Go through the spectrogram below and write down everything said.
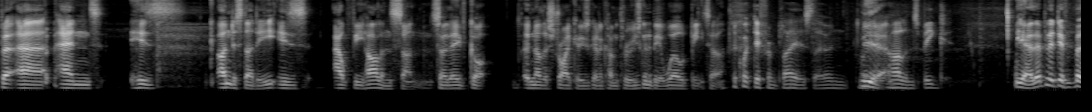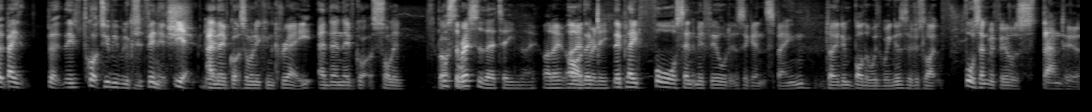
But uh, and his understudy is Alfie Haaland's son. So they've got another striker who's going to come through. Who's going to be a world beater. They're quite different players though, and like, Yeah. Haaland's big. Yeah, they're play different, but ba- but they've got two people who can finish. Yeah, yeah. and they've got someone who can create, and then they've got a solid. What's the rest of their team though? I don't. I Oh, don't they, really. they played four centre midfielders against Spain. They didn't bother with wingers. They're just like four centre midfilders stand here.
